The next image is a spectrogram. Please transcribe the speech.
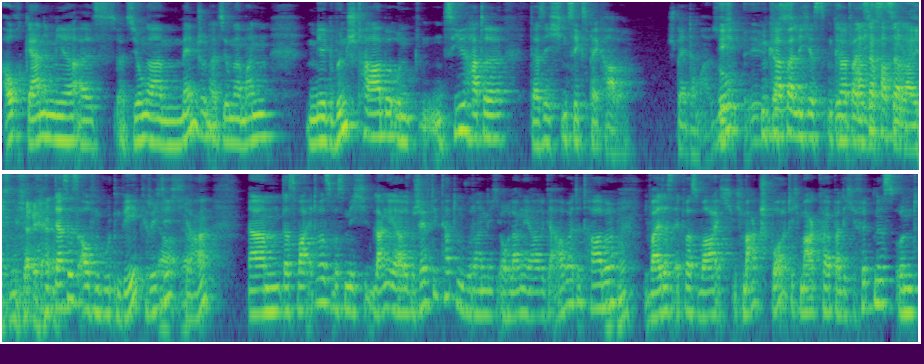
auch gerne mir als, als junger Mensch und als junger Mann mir gewünscht habe und ein Ziel hatte, dass ich ein Sixpack habe. Später mal. So Ich- ein das- körperliches, ein körperliches ja fast erreicht, Michael. Das ist auf einem guten Weg, richtig, Ja, ja. Ähm, das war etwas, was mich lange Jahre beschäftigt hat und woran ich auch lange Jahre gearbeitet habe, weil das etwas war, ich, ich mag Sport, ich mag körperliche Fitness und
